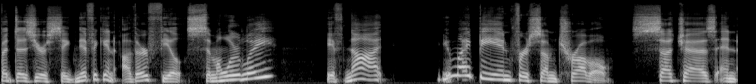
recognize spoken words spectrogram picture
But does your significant other feel similarly? If not, you might be in for some trouble, such as an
